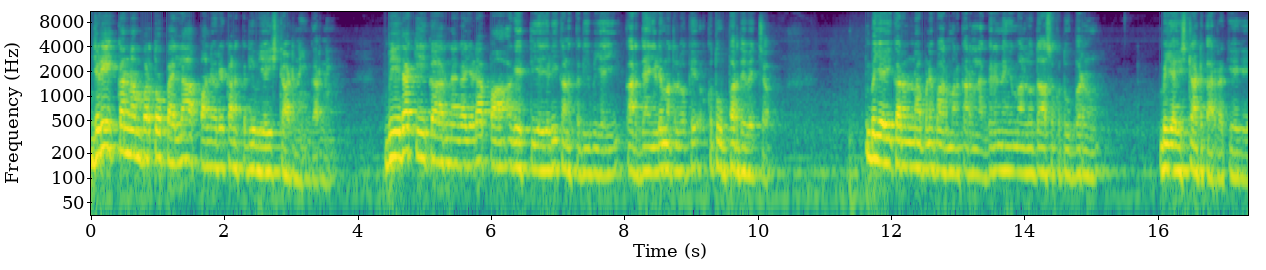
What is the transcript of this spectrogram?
ਜਿਹੜੀ 1 ਨੰਬਰ ਤੋਂ ਪਹਿਲਾਂ ਆਪਾਂ ਨੇ ਉਰੇ ਕਣਕ ਦੀ ਬਿਜਾਈ ਸਟਾਰਟ ਨਹੀਂ ਕਰਨੀ। ਵੀ ਇਹਦਾ ਕੀ ਕਾਰਨ ਹੈਗਾ ਜਿਹੜਾ ਆਪਾਂ ਅਗੇਤੀ ਹੈ ਜਿਹੜੀ ਕਣਕ ਦੀ ਬਿਜਾਈ ਕਰਦੇ ਆ ਜਿਹੜੇ ਮਤਲਬ ਕਿ ਅਕਤੂਬਰ ਦੇ ਵਿੱਚ ਬਿਜਾਈ ਕਰਨ ਆਪਣੇ ਫਾਰਮਰ ਕਰਨ ਲੱਗ ਰਹੇ ਨੇ। ਮੰਨ ਲਓ 10 ਅਕਤੂਬਰ ਨੂੰ ਬਿਜਾਈ ਸਟਾਰਟ ਕਰ ਰੱਖੀ ਹੈਗੀ।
